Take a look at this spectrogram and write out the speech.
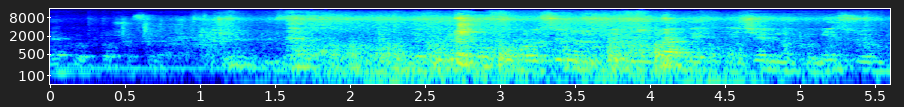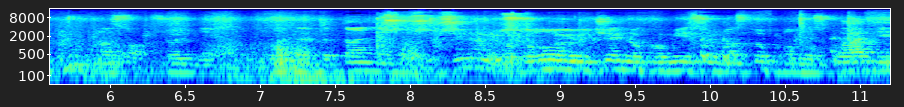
Дякую, прошу. Голосуємо потрібно брати лічильну комісію. У нас сьогодні одне питання. Пропоную лічильну комісію в наступному складі.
